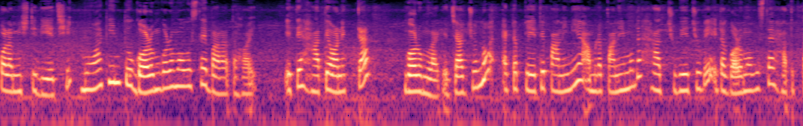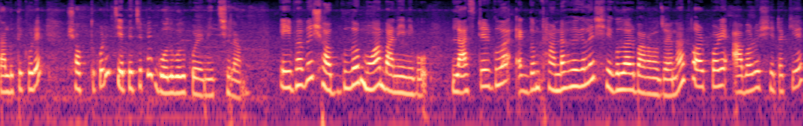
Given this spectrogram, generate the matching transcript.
কড়া মিষ্টি দিয়েছি। মোয়া কিন্তু গরম গরম অবস্থায় বানাতে হয়। এতে হাতে অনেকটা গরম লাগে। যার জন্য একটা প্লেটে পানি নিয়ে আমরা পানির মধ্যে হাত চুবিয়ে চুবিয়ে এটা গরম অবস্থায় হাতের তালুতে করে শক্ত করে চেপে চেপে গোল গোল করে নিচ্ছিলাম। এইভাবে সবগুলো মোয়া বানিয়ে নিব। লাস্টেরগুলো একদম ঠান্ডা হয়ে গেলে সেগুলো আর বানানো যায় না। তারপরে আবারও সেটাকে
